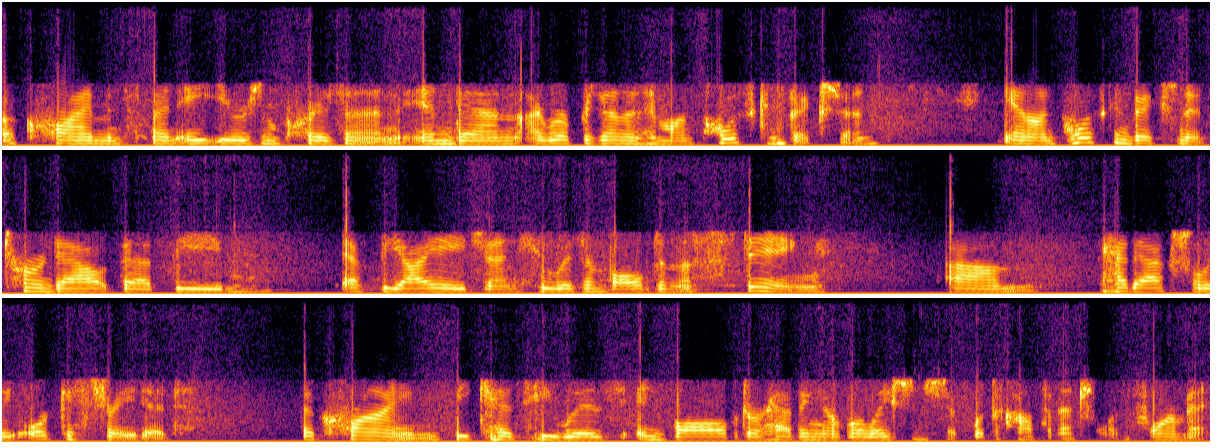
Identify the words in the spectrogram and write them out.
a crime and spent eight years in prison, and then I represented him on post conviction. And on post conviction, it turned out that the FBI agent who was involved in the sting um, had actually orchestrated the crime because he was involved or having a relationship with a confidential informant.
